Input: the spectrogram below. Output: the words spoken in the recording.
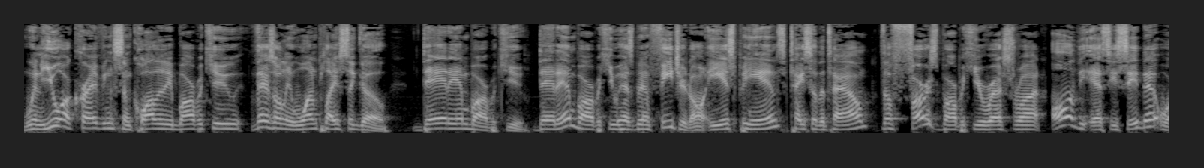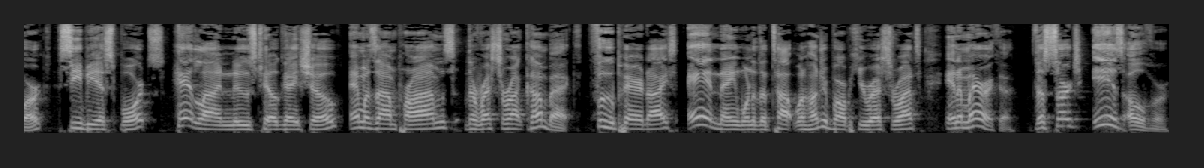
When you are craving some quality barbecue, there's only one place to go. Dead End Barbecue. Dead End Barbecue has been featured on ESPN's Taste of the Town, the first barbecue restaurant on the SEC network, CBS Sports, Headline News Tailgate Show, Amazon Prime's The Restaurant Comeback, Food Paradise, and named one of the top 100 barbecue restaurants in America. The search is over.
